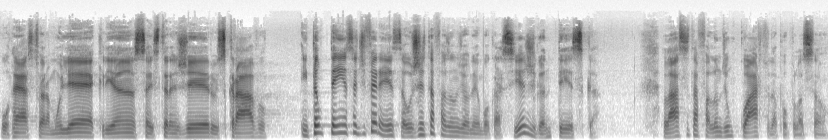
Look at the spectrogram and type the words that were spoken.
O resto era mulher, criança, estrangeiro, escravo. Então tem essa diferença. Hoje a gente está falando de uma democracia gigantesca Lá se está falando de um quarto da população,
